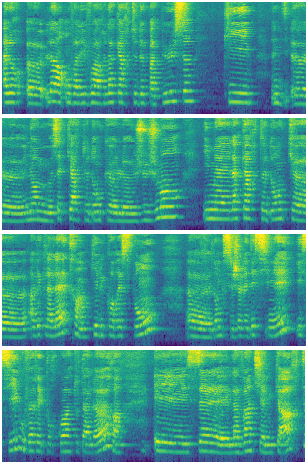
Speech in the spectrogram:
Alors là, on va aller voir la carte de Papus qui euh, nomme cette carte donc euh, le jugement, il met la carte donc euh, avec la lettre qui lui correspond, donc je l'ai dessiné ici, vous verrez pourquoi tout à l'heure, et c'est la 20e carte,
